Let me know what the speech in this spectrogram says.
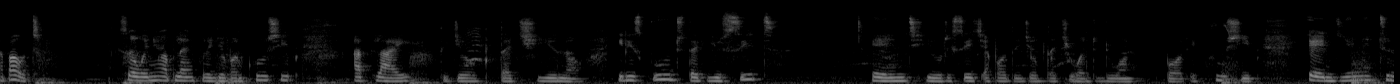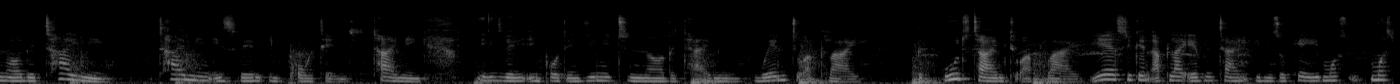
about? So when you're applying for a job on cruise ship apply the job that you know. It is good that you sit and you research about the job that you want to do on board a cruise ship. And you need to know the timing. Timing is very important. Timing. It is very important. You need to know the timing when to apply the good time to apply. Yes you can apply every time. It is okay. Most most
